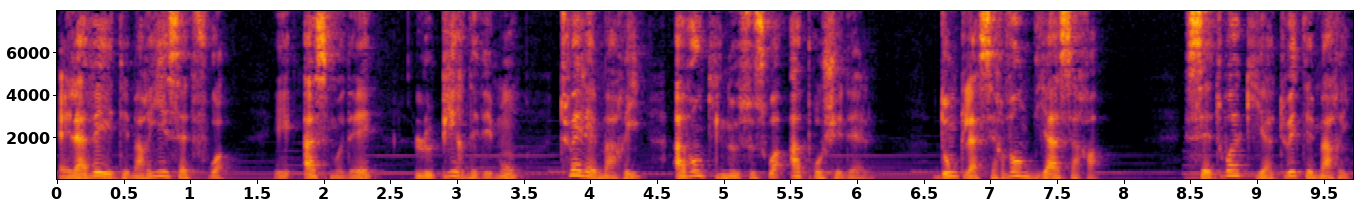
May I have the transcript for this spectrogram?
Elle avait été mariée cette fois, et Asmodée, le pire des démons, tuait les maris avant qu'ils ne se soient approchés d'elle. Donc la servante dit à Sarah C'est toi qui as tué tes maris,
